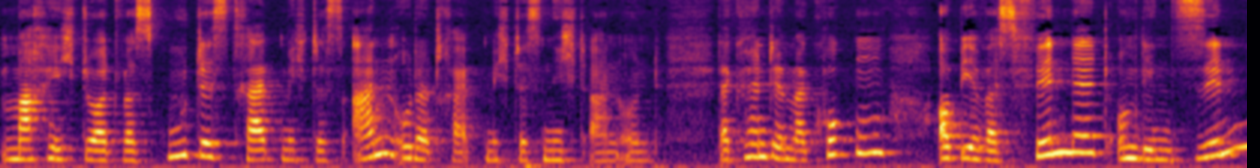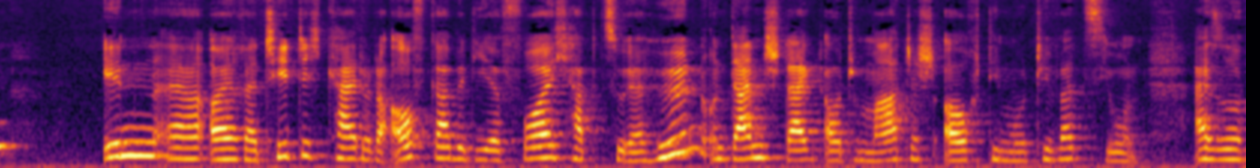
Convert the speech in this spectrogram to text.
mache ich dort was Gutes? Treibt mich das an oder treibt mich das nicht an? Und da könnt ihr mal gucken, ob ihr was findet, um den Sinn in äh, eurer Tätigkeit oder Aufgabe, die ihr vor euch habt, zu erhöhen und dann steigt automatisch auch die Motivation. Also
